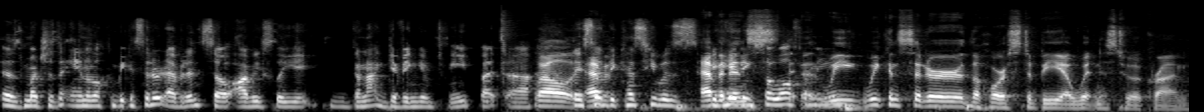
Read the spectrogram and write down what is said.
as much as the animal can be considered evidence. So obviously they're not giving him to me, but uh, Well, they said ev- because he was behaving so well for uh, me. We we consider the horse to be a witness to a crime.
